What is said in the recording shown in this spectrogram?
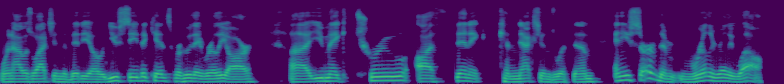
when I was watching the video. You see the kids for who they really are. Uh, you make true, authentic connections with them, and you serve them really, really well.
